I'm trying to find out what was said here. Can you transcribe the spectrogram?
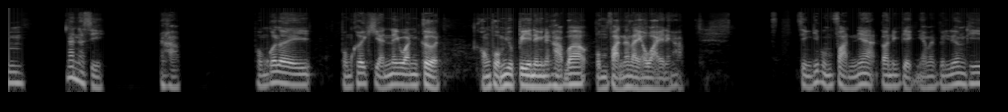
ม นั่นน่ะสินะครับ ผมก็เลยผมเคยเขียนในวันเกิดของผมอยู่ปีหนึ่งนะครับ ว่าผมฝันอะไรเอาไว้นะครับ สิ่งที่ผมฝันเนี่ย ตอนเด็กๆเนี่ยมันเป็นเรื่องที่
